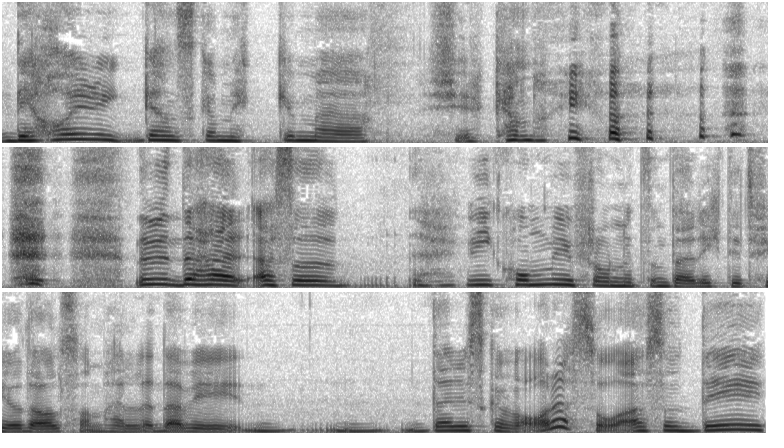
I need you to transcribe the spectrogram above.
Det har ju ganska mycket med kyrkan att göra. Det här, alltså, vi kommer ju från ett sånt där riktigt feodalsamhälle där, vi, där det ska vara så. Alltså det,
